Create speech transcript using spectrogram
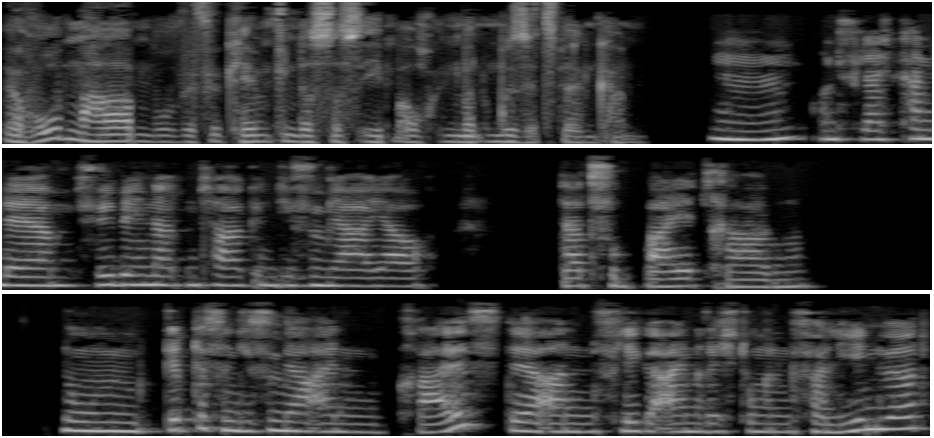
erhoben haben, wo wir für kämpfen, dass das eben auch irgendwann umgesetzt werden kann. Mhm. Und vielleicht kann der Sehbehindertentag in diesem Jahr ja auch dazu beitragen. Nun gibt es in diesem Jahr einen Preis, der an Pflegeeinrichtungen verliehen wird,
